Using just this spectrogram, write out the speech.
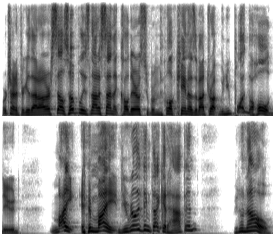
We're trying to figure that out ourselves. Hopefully, it's not a sign that Caldera super volcano is about to erupt. When you plug the hole, dude. Might. It might. Do you really think that could happen? We don't know.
